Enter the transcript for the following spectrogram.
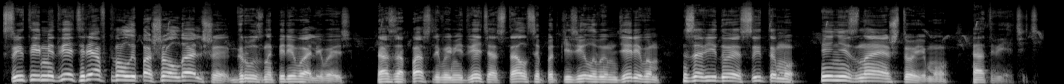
Сытый медведь рявкнул и пошел дальше, грузно переваливаясь. А запасливый медведь остался под кизиловым деревом, завидуя сытому и не зная, что ему ответить.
